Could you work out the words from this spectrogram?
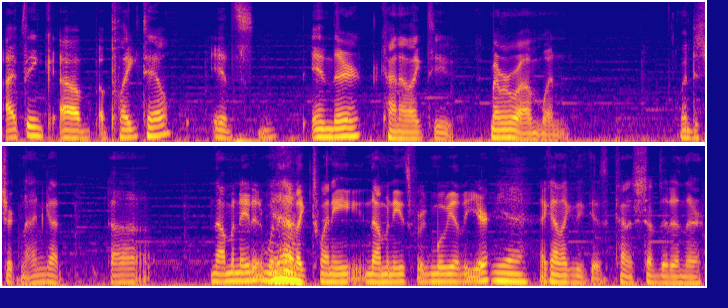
I think uh, a Plague Tale, it's in there, kind of like to remember um, when when District Nine got uh, nominated when they had like twenty nominees for Movie of the Year. Yeah. I kind of like they just kind of shoved it in there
